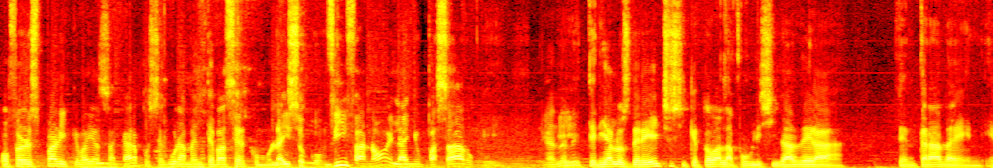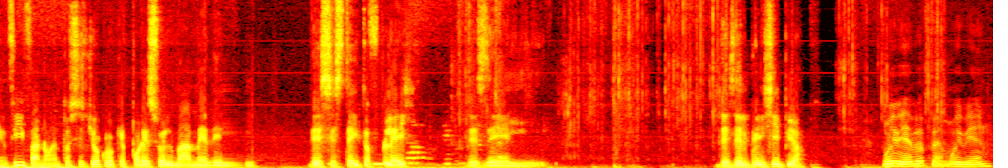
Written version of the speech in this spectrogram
o first party que vaya a sacar, pues seguramente va a ser como la hizo con FIFA, ¿no? El año pasado, que eh, tenía los derechos y que toda la publicidad era centrada en, en FIFA, ¿no? Entonces yo creo que por eso el mame del, de ese State of Play desde el, desde el principio. Muy bien, Pepe, muy bien.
